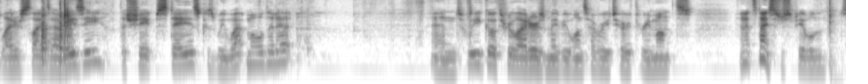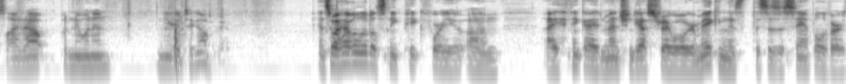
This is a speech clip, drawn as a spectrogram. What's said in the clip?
lighter slides out easy. The shape stays because we wet molded it. And we go through lighters maybe once every two or three months. And it's nice to just be able to slide it out, put a new one in, and you're good to go. And so I have a little sneak peek for you. Um, I think I had mentioned yesterday while we were making this, this is a sample of our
